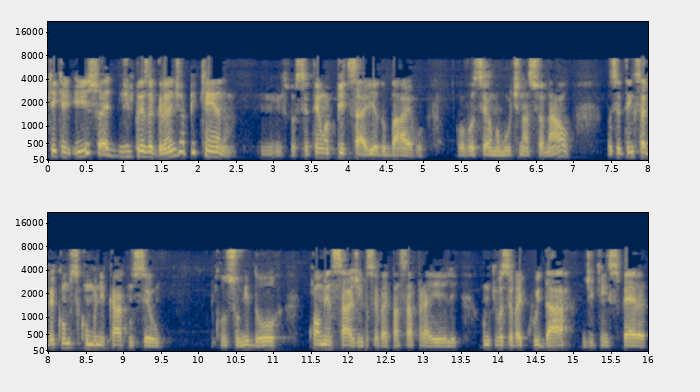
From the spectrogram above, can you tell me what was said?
Que que, isso é de empresa grande a pequena. Se você tem uma pizzaria do bairro ou você é uma multinacional, você tem que saber como se comunicar com o seu consumidor, qual mensagem você vai passar para ele, como que você vai cuidar de quem espera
